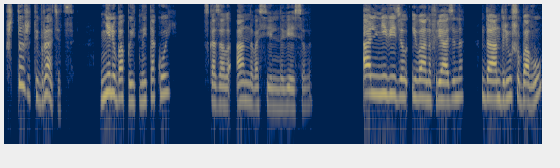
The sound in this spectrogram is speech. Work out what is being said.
«Что же ты, братец, нелюбопытный такой?» — сказала Анна Васильевна весело. «Аль не видел Ивана Фрязина, да Андрюшу Баву?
